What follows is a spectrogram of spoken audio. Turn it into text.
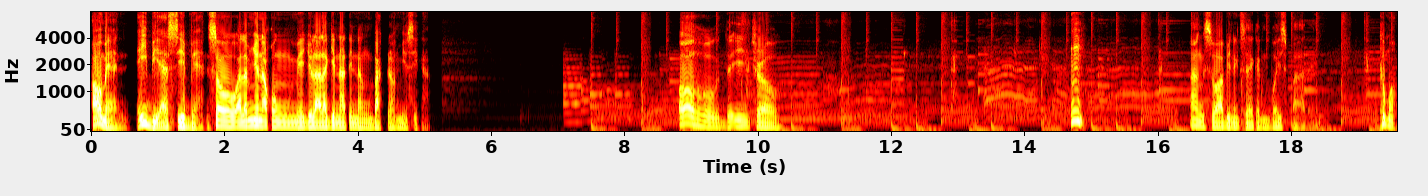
Oh man, ABS-CBN. So, alam nyo na kung medyo lalagyan natin ng background music. Ha? Oh, the intro. Mm. Ang swabe ng second voice, pare. Come on.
